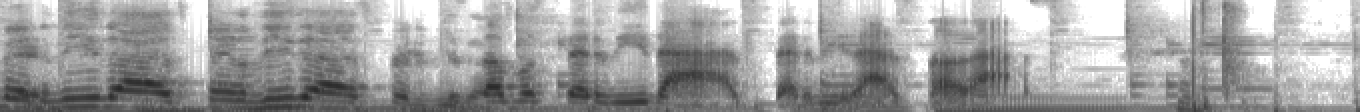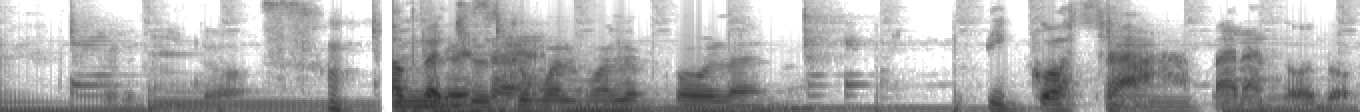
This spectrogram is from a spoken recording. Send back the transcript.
Perdidas, perdidas, perdidas. Estamos perdidas, perdidas todas. No, pero es como el mole poblano. Picosa para todos.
